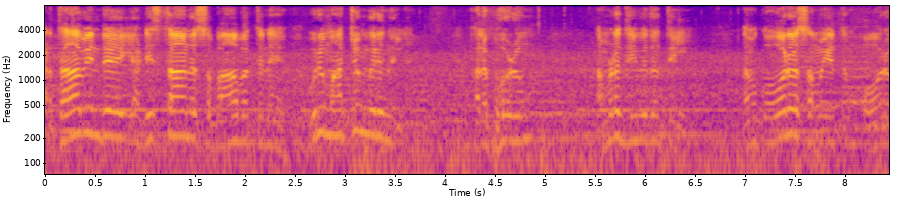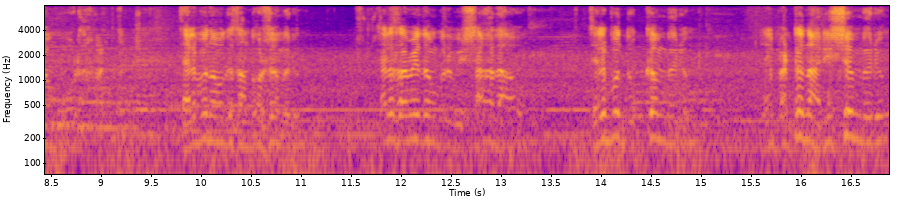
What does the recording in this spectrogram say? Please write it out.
കർത്താവിന്റെ ഈ അടിസ്ഥാന സ്വഭാവത്തിന് ഒരു മാറ്റം വരുന്നില്ല. പലപ്പോഴും നമ്മുടെ ജീവിതത്തിൽ നമുക്ക് ഓരോ സമയത്തും ഓരോ മൂടാണ് ചിലപ്പോൾ നമുക്ക് സന്തോഷം വരും. ചില സമയത്ത് നമുക്കൊരു വിഷാദാവും. ചിലപ്പോൾ ദുഃഖം വരും. പെട്ടെന്ന് അരിശം വരും.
